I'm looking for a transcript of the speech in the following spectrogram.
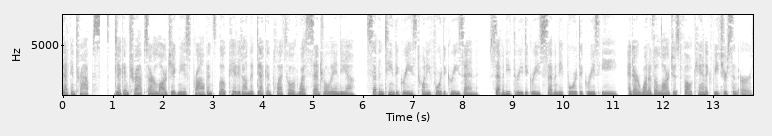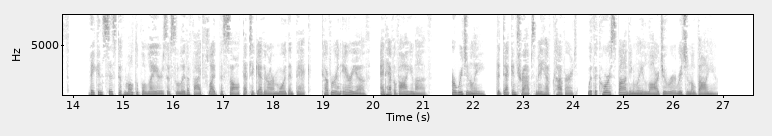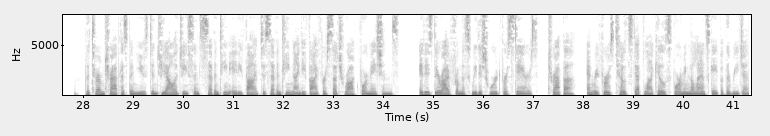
Deccan Traps Deccan Traps are a large igneous province located on the Deccan Plateau of west-central India, 17 degrees 24 degrees N, 73 degrees 74 degrees E, and are one of the largest volcanic features in Earth. They consist of multiple layers of solidified flood basalt that together are more than thick, cover an area of, and have a volume of. Originally, the Deccan Traps may have covered, with a correspondingly larger original volume. The term trap has been used in geology since 1785 to 1795 for such rock formations. It is derived from the Swedish word for stairs, trappa, and refers to step-like hills forming the landscape of the region.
